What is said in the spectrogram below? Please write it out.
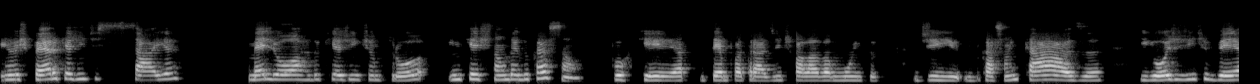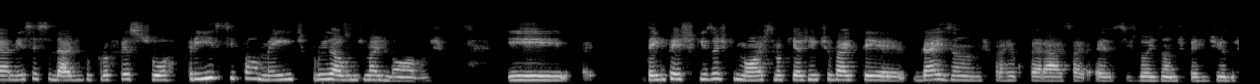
eu espero que a gente saia melhor do que a gente entrou em questão da educação, porque há tempo atrás a gente falava muito de educação em casa, e hoje a gente vê a necessidade do professor, principalmente para os alunos mais novos. E tem pesquisas que mostram que a gente vai ter 10 anos para recuperar essa, esses dois anos perdidos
